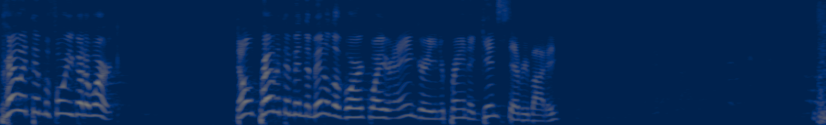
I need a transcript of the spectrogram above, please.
Pray with Him before you go to work. Don't pray with Him in the middle of work while you're angry and you're praying against everybody. pray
